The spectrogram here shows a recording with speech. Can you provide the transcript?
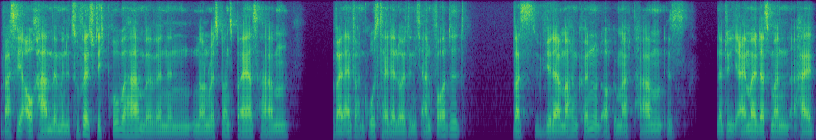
was wir auch haben, wenn wir eine Zufallsstichprobe haben, weil wir einen Non-Response-Bias haben, weil einfach ein Großteil der Leute nicht antwortet. Was wir da machen können und auch gemacht haben, ist natürlich einmal, dass man halt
